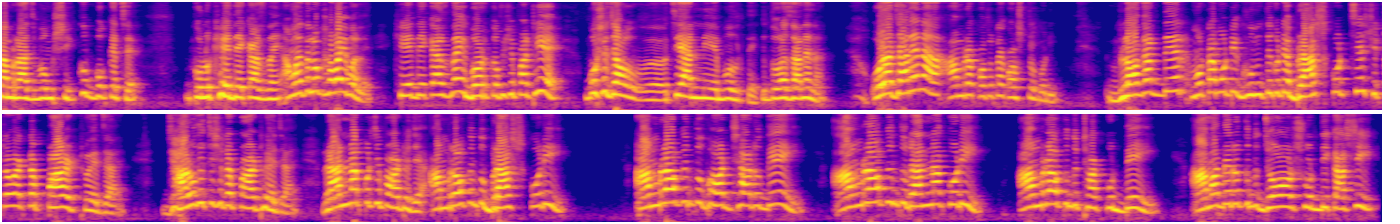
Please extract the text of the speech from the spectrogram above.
সাম রাজবংশী, খুব বকেছে। কোনো খেয়ে দিয়ে কাজ নাই। আমাদের লোক সবাই বলে, খেয়ে দিয়ে কাজ নাই, বরকে অফিসে পাঠিয়ে বসে যাও চেয়ার নিয়ে বলতে। কিন্তু ওরা জানে না। ওরা জানে না আমরা কতটা কষ্ট করি। ব্লগারদের মোটামুটি ঘুম থেকে উঠে ব্রাশ করছে, সেটাও একটা পার্ট হয়ে যায়। ঝাড়ু দিচ্ছে, সেটা পার্ট হয়ে যায়। রান্না করছে পার্ট হয়ে যায়। আমরাও কিন্তু ব্রাশ করি। আমরাও কিন্তু ঘর ঝাড়ু দেই। আমরাও কিন্তু রান্না করি। আমরাও কিন্তু ঠাকুর দেই। আমাদেরও কিন্তু জ্বর, সর্দি, কাশি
